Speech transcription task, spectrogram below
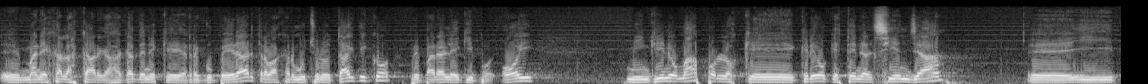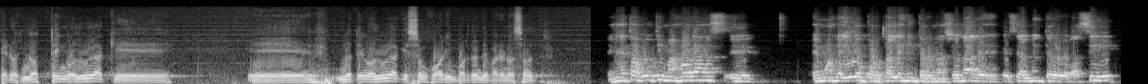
eh, manejar las cargas. Acá tenés que recuperar, trabajar mucho lo táctico, preparar el equipo. Hoy me inclino más por los que creo que estén al 100 ya, eh, y, pero no tengo duda que eh, no tengo duda que son jugadores importantes para nosotros. En estas últimas horas hemos leído portales internacionales, especialmente de Brasil,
